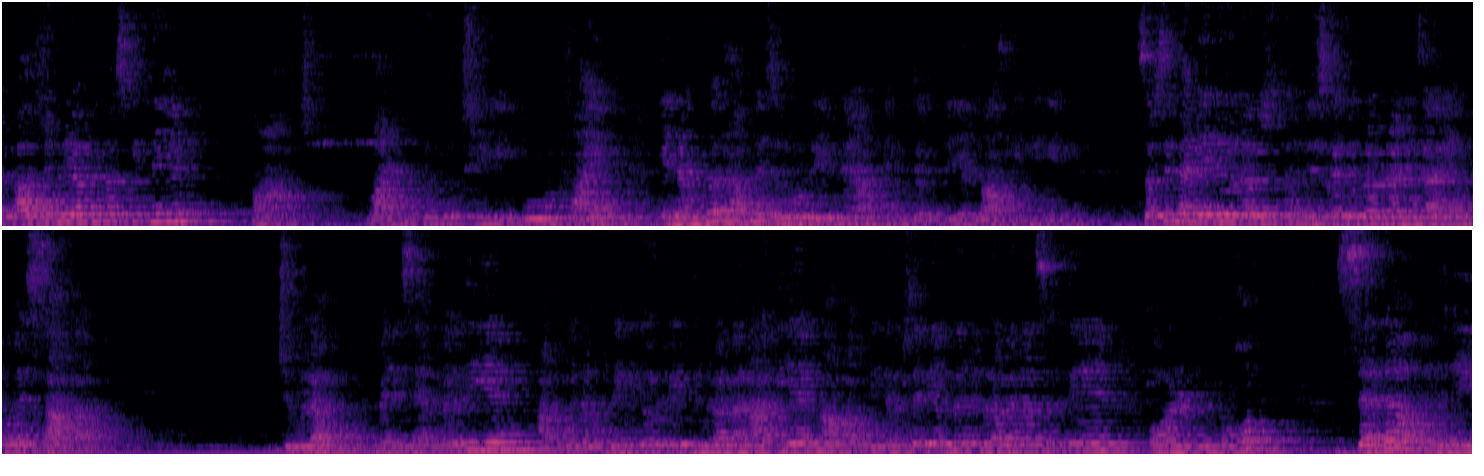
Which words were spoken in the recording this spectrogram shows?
अल्फाज जुमले आपके पास कितने हैं? पाँच। One two three four five ये नंबर आपने ज़रूर लिखना है आपने जब ये अल्फाज लिखेंगे सबसे पहले जो लफ्ज़ हम जिसका जुमला बनाने जा रहे हैं, वो है सादा। जुमला, मैंने सैंपल दी है, आपको नमूने के तौर पे जुमला बना दिया है, आप अपनी तरफ़ से भी अपना जुमला बना सकते हैं और बहुत ज़्यादा ये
